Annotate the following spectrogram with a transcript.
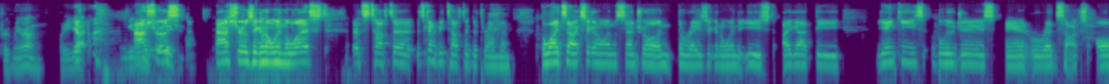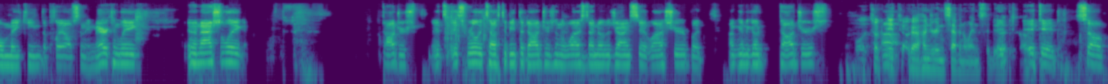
prove me wrong. What do you got? Yep. Give Astros. Astros are going to win the West. That's tough to. It's going to be tough to dethrone them. The White Sox are going to win the Central, and the Rays are going to win the East. I got the Yankees, Blue Jays, and Red Sox all making the playoffs in the American League. In the National League, Dodgers. It's it's really tough to beat the Dodgers in the West. I know the Giants did it last year, but I'm going to go Dodgers. Well, it took Uh, it took 107 wins to do it. It, so. it did. So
